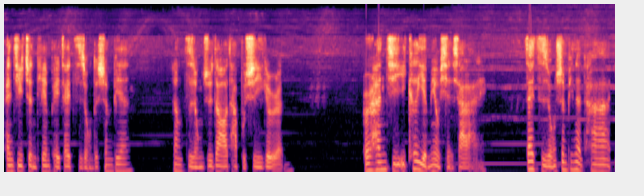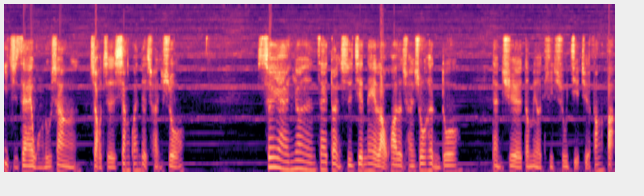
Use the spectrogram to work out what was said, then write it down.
安吉整天陪在子荣的身边，让子荣知道他不是一个人。而韩吉一刻也没有闲下来。在子荣身边的他，一直在网络上找着相关的传说。虽然让人在短时间内老化的传说很多，但却都没有提出解决方法。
